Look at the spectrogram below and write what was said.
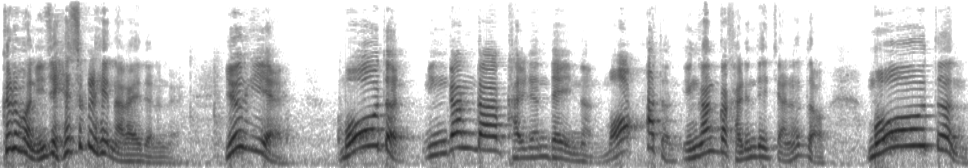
그러면 이제 해석을 해 나가야 되는 거예요. 여기에 모든 인간과 관련되어 있는 모든 인간과 관련되어 있지 않아도 모든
